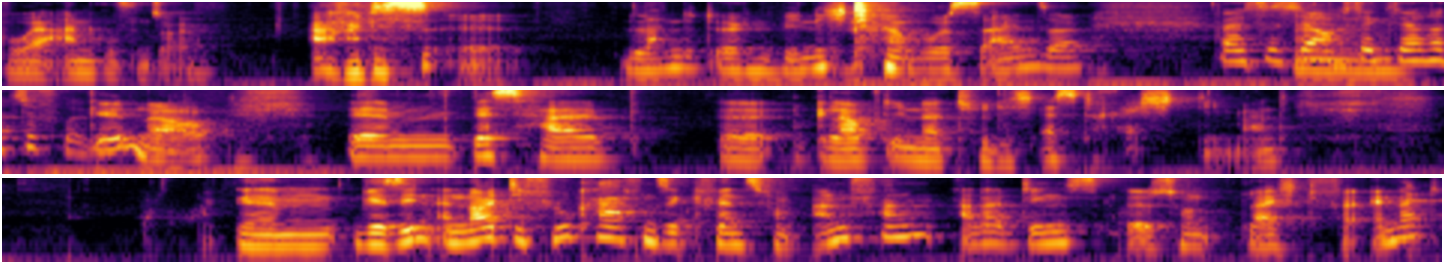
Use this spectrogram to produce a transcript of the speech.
wo er anrufen soll. Aber das äh, landet irgendwie nicht da, wo es sein soll. Weil es ist ja auch Ähm, sechs Jahre zu früh. Genau. Ähm, deshalb äh, glaubt ihm natürlich erst recht niemand. Ähm, wir sehen erneut die Flughafensequenz vom Anfang, allerdings äh, schon leicht verändert.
